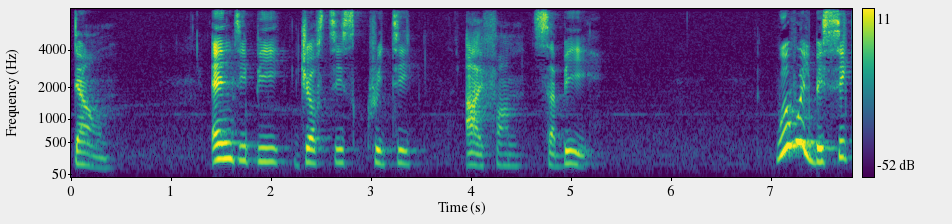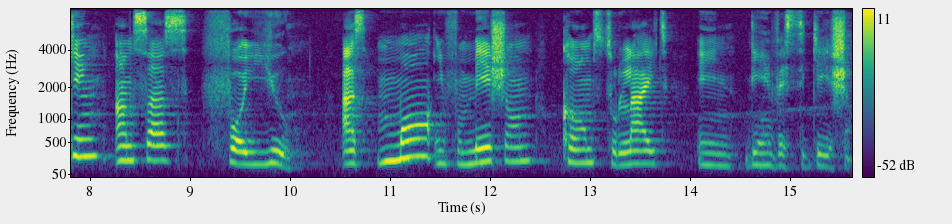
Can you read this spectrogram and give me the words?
down. NDP Justice critic Irfan Sabir. We will be seeking answers for you as more information comes to light in the investigation.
